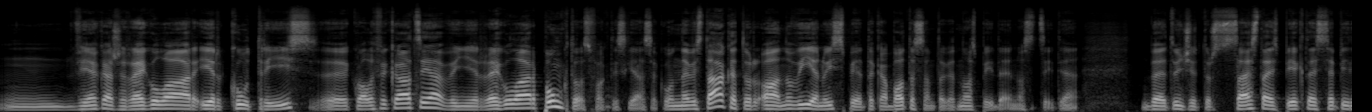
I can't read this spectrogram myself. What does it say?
mm, vienkārši regulāri ir Q3 e, kvalifikācijā. Viņi ir regulāri punktos, faktiski jāsaka. Un nevis tā, ka tur, ah, nu, vienu izspied, tā kā Botasam tagad nospīdēja nosacīt. Jā. Bet viņš ir tur 6, 5, 7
